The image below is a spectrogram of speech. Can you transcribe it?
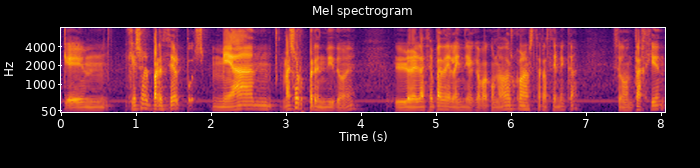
Que, mm, que eso al parecer pues me ha, me ha sorprendido, ¿eh? Lo de la cepa de la India, que vacunados con AstraZeneca se contagien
